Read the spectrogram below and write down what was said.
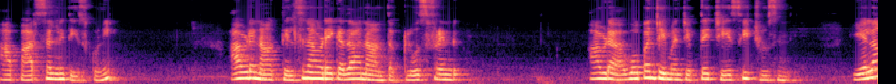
ఆ పార్సల్ని తీసుకొని ఆవిడ నాకు తెలిసిన ఆవిడే కదా నా అంత క్లోజ్ ఫ్రెండ్ ఆవిడ ఓపెన్ చేయమని చెప్తే చేసి చూసింది. ఎలా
